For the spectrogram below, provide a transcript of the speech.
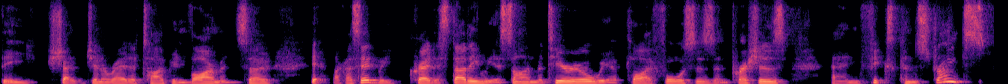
the shape generator type environment. So yeah, like I said, we create a study, we assign material, we apply forces and pressures and fix constraints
